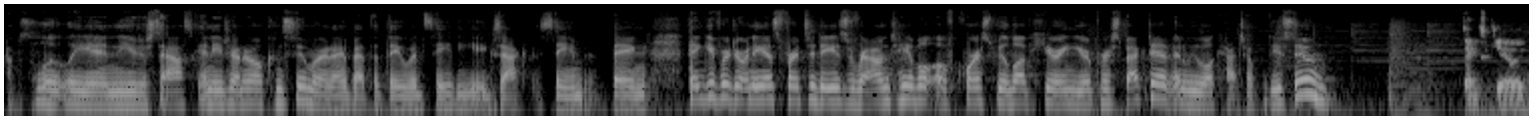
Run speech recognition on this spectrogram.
Absolutely. And you just ask any general consumer, and I bet that they would say the exact same thing. Thank you for joining us for today's roundtable. Of course, we love hearing your perspective, and we will catch up with you soon. Thanks, Kaylee.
